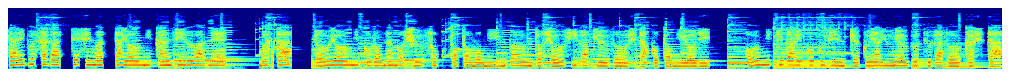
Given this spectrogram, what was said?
だいぶ下がってしまったように感じるわね。また、同様にコロナの収束とともにインバウンド消費が急増したことにより、訪日外国人客や輸入物が増加した。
